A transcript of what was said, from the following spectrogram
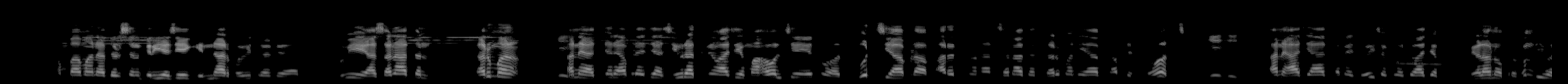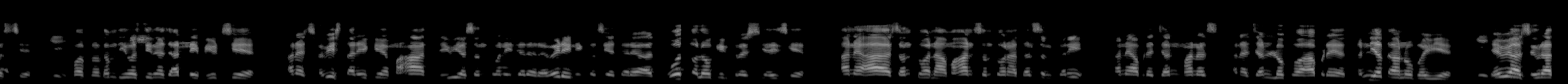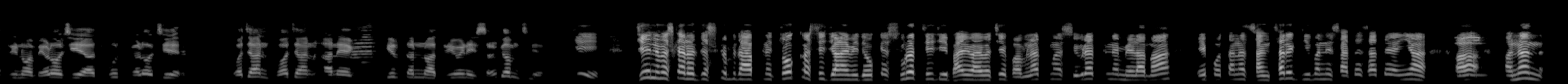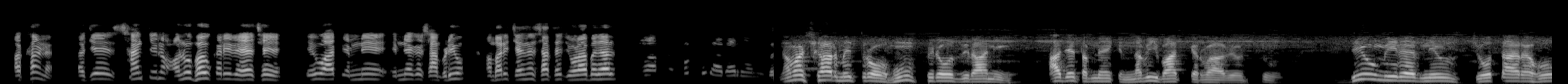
અંબામાના દર્શન કરીએ છીએ ગિરનાર પવિત્ર ભૂમિ આ સનાતન ધર્મ. અને અત્યારે આપણે જે શિવરાત્રીનો આજે માહોલ છે એ તો અદ્ભુત છે આપણા ભારતના સનાતન ધર્મની આ આપણે ધોર છે. અને આજે આ તમે જોઈ શકો છો આજે મેળાનો પ્રથમ દિવસ છે. પ્રથમ દિવસથી જ આટલી ભીડ છે. અને છવ્વીસ તારીખે મહાન દિવ્ય સંતોની જયારે રવેડી નીકળશે ત્યારે અદભુત અલૌકિક દ્રશ્ય છે અને આ સંતોના મહાન સંતોના દર્શન કરી અને આપણે જનમાનસ અને જન લોકો આપણે ધન્યતા અનુભવીએ. એવી આ શિવરાત્રીનો મેળો છે અદ્ભુત મેળો છે. ભજન ભોજન અને કીર્તનનો ત્રિવેણી સંગમ છે. જી. જી, નમસ્કાર. દર્શક મિત્રો આપને ચોક્કસથી જણાવી દઉં કે સુરતથી જે ભાઈઓ આવ્યા છે ભવનાથમાં શિવરાત્રીના મેળામાં, એ પોતાના સાંસારિક જીવનની સાથે સાથે અહીંયા અનંત અખંડ, જે શાંતિનો અનુભવ કરી રહ્યા છે, એવું આપ એમને એમને આગળ સાંભળ્યું. અમારી ચેનલ સાથે જોડા બદલ નમસ્કાર મિત્રો, હું ફિરોઝ ઈરાની. આજે તમને એક નવી વાત કરવા આવ્યો છું. દીવ મિરર ન્યૂઝ જોતા રહો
